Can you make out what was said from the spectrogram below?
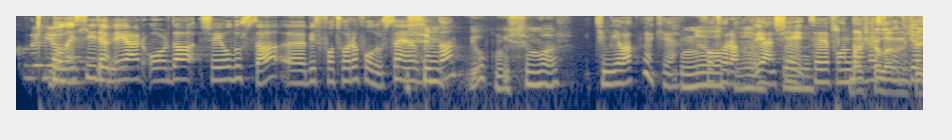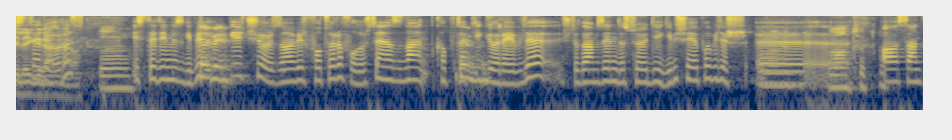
Kullanıyorlar. Dolayısıyla Evet. eğer orada şey olursa e, bir fotoğraf olursa en İsim azından yok mu? İsim var. kimliğe bakmıyor ki. Kimliğe Fotoğraf bakmıyor, yani şey evet. telefondan HES gösteriyoruz. İstediğimiz gibi Tabii. geçiyoruz ama bir fotoğraf olursa en azından kapıdaki Tabii. görevli işte Gamze'nin de söylediği gibi şey yapabilir. Ee, Mantıklı. Aa sen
